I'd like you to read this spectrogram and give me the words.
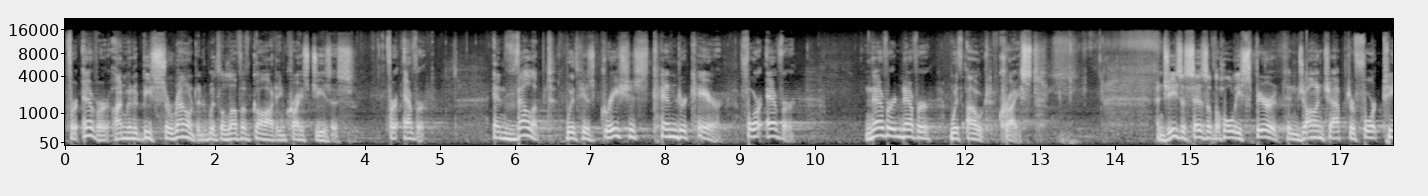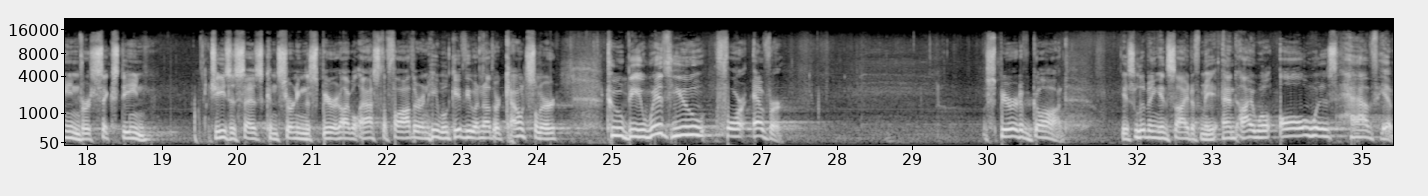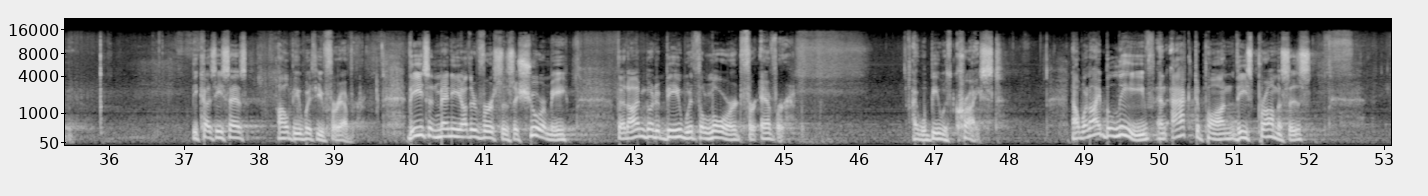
Forever, I'm going to be surrounded with the love of God in Christ Jesus. Forever. Enveloped with his gracious, tender care. Forever. Never, never without Christ. And Jesus says of the Holy Spirit in John chapter 14, verse 16, Jesus says concerning the Spirit, I will ask the Father, and he will give you another counselor to be with you forever. The Spirit of God is living inside of me, and I will always have him because he says, I'll be with you forever. These and many other verses assure me that I'm going to be with the Lord forever. I will be with Christ. Now, when I believe and act upon these promises,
